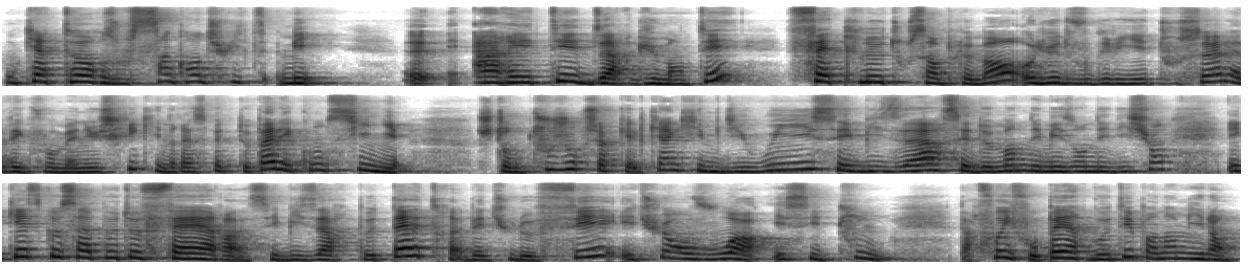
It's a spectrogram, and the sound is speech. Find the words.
ou 14 ou 58, mais euh, arrêtez d'argumenter. Faites-le tout simplement au lieu de vous griller tout seul avec vos manuscrits qui ne respectent pas les consignes. Je tombe toujours sur quelqu'un qui me dit oui, c'est bizarre, c'est demande des maisons d'édition. Et qu'est-ce que ça peut te faire? C'est bizarre peut-être, ben tu le fais et tu envoies et c'est tout. Parfois il faut pas ergoter pendant mille ans.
